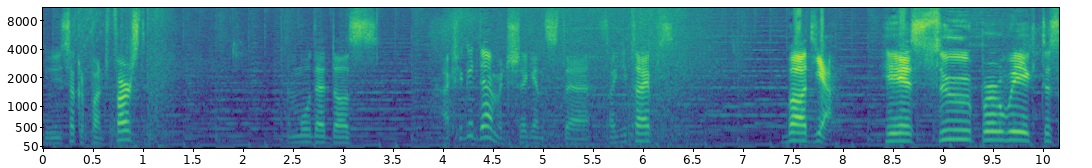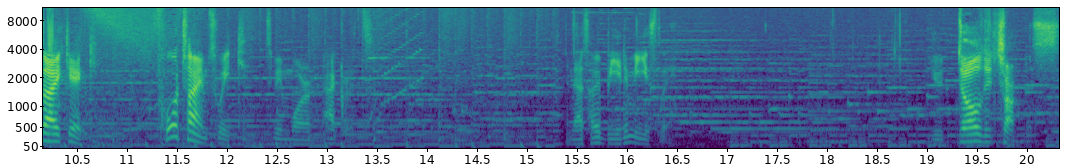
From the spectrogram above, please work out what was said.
You use Sucker Punch first. A move that does actually good damage against uh, Psychic types. But yeah, he is super weak to Psychic. Four times weak, to be more accurate. And that's how I beat him easily. You dulled the sharpness.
